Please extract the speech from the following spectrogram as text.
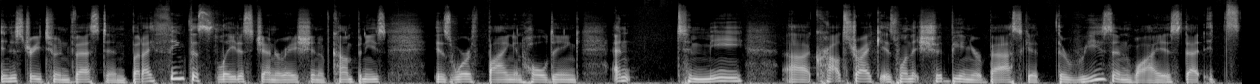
industry to invest in but i think this latest generation of companies is worth buying and holding and to me, uh, CrowdStrike is one that should be in your basket. The reason why is that it's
